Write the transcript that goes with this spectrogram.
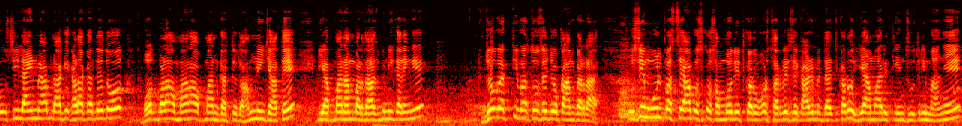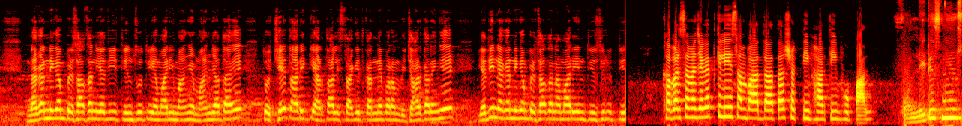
उसी लाइन में आप ला के खड़ा कर दे तो बहुत बड़ा हमारा अपमान करते तो हम नहीं चाहते, ये अपमान हम बर्दाश्त भी नहीं करेंगे। जो व्यक्ति वर्षों से जो काम कर रहा है उसी मूल पद से आप उसको संबोधित करो और सर्विस रिकॉर्ड में दर्ज करो। ये हमारी तीन सूत्री मांगे हैं। नगर निगम प्रशासन यदि तीन सूत्री हमारी मांगे मान जाता है तो छः तारीख की हड़ताल स्थगित करने पर हम विचार करेंगे। यदि नगर निगम प्रशासन हमारी इन तीन खबर समय जगत के लिए संवाददाता Shakti Bharti Bhopal. For latest news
